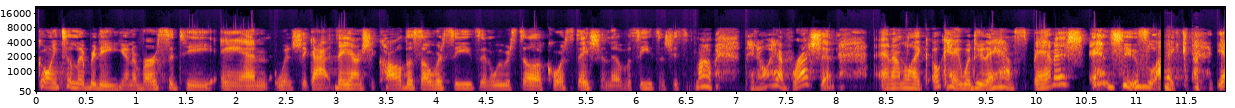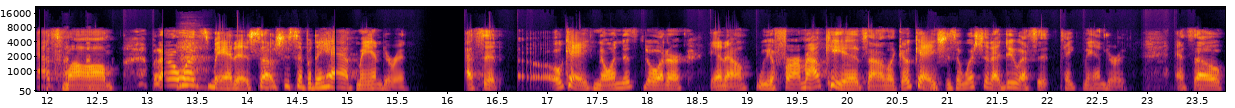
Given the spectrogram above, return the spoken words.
going to Liberty University, and when she got there, and she called us overseas, and we were still, of course, stationed overseas, and she said, "Mom, they don't have Russian," and I'm like, "Okay, well, do they have Spanish?" And she's like, "Yes, Mom, but I don't want Spanish." So she said, "But they have Mandarin." I said, okay, knowing this daughter, you know, we affirm our kids. I was like, okay. She said, what should I do? I said, take Mandarin. And so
